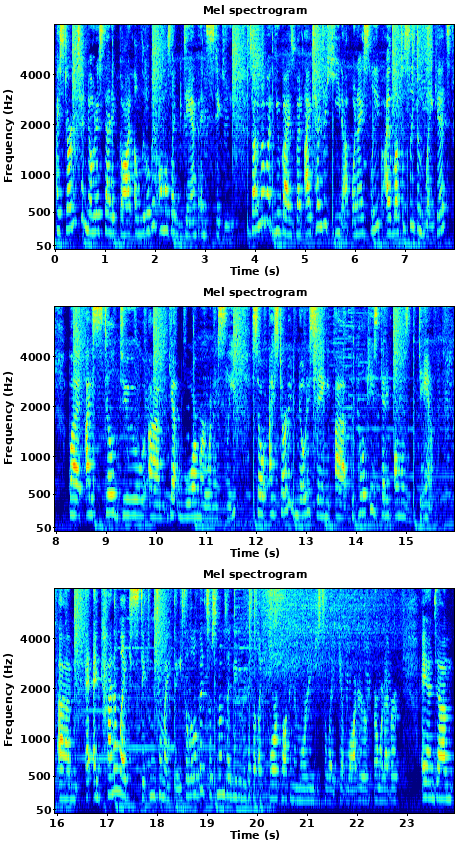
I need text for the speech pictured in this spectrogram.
I started to notice that it got a little bit almost like damp and sticky. So I don't know about you guys, but I tend to heat up when I sleep. I love to sleep in blankets, but I still do um, get warmer when I sleep. So I started noticing uh, the pillowcase getting almost damp. Um, and, kind of like sticking to my face a little bit. So sometimes I'd maybe wake up at like four o'clock in the morning just to like get water or whatever. And um,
